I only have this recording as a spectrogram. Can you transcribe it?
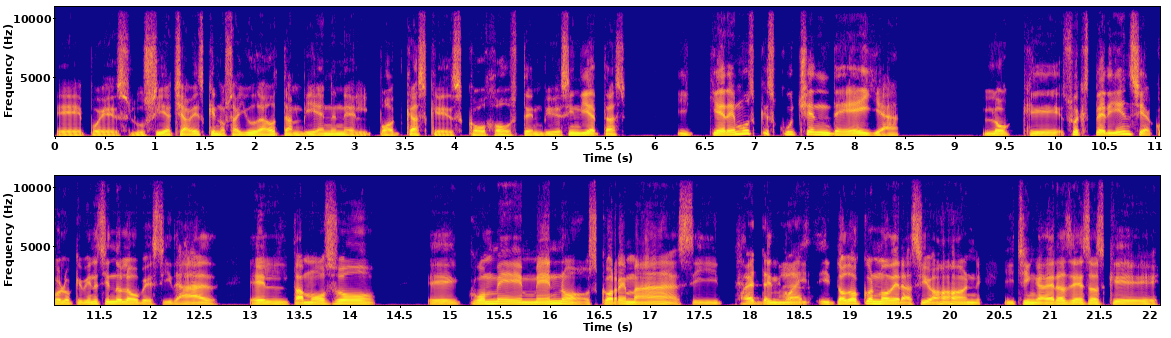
eh, pues, Lucía Chávez, que nos ha ayudado también en el podcast, que es co-host en Vive Sin Dietas. Y queremos que escuchen de ella lo que, su experiencia con lo que viene siendo la obesidad, el famoso eh, come menos, corre más y, y, todo con moderación y chingaderas de esas que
